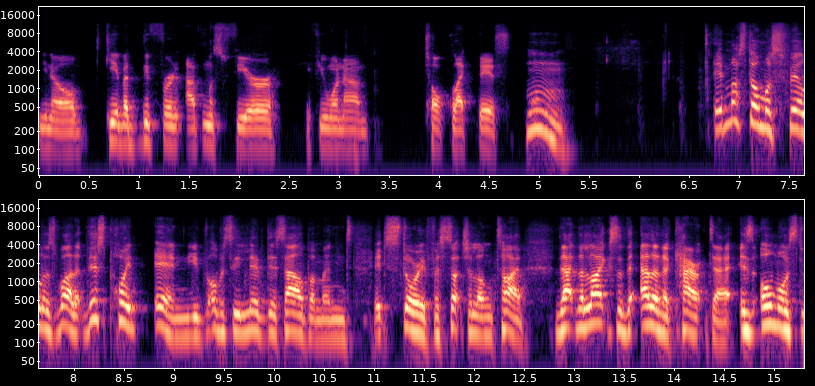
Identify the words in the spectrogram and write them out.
you know give a different atmosphere if you want to talk like this. Hmm. it must almost feel as well at this point in you've obviously lived this album and its story for such a long time that the likes of the eleanor character is almost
